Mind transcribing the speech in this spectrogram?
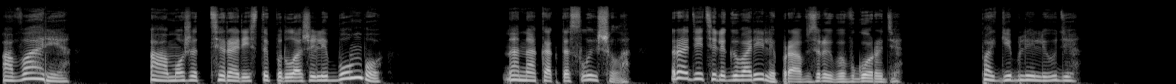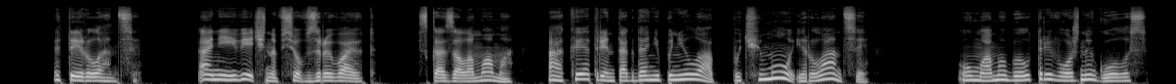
Авария. А может, террористы подложили бомбу? Она как-то слышала — Родители говорили про взрывы в городе. Погибли люди. Это ирландцы. Они вечно все взрывают, сказала мама, а Кэтрин тогда не поняла, почему ирландцы. У мамы был тревожный голос.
